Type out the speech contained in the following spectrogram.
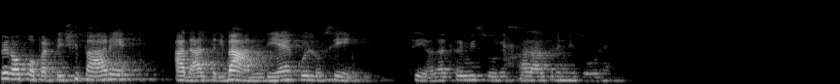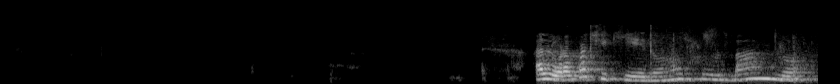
però può partecipare ad altri bandi, eh? quello sì. Sì, ad altre misure. Sì. Ad altre misure. Allora, qua ci chiedono sul bando,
